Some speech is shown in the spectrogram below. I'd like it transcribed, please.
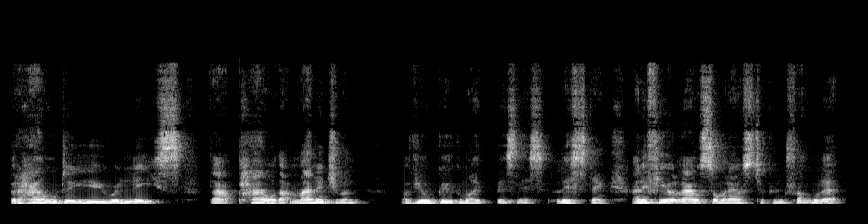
But how do you release that power, that management of your Google My Business listing? And if you allow someone else to control it,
